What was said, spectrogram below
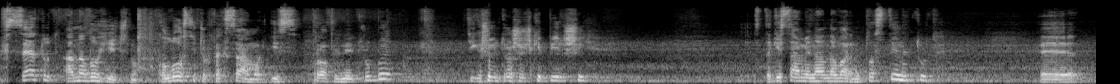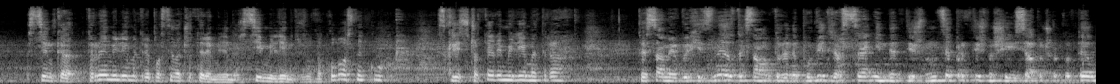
Все тут аналогічно. Колосничок так само із профільної труби, тільки що він трошечки більший. Такі самі на- наварні пластини тут. Е, стінка 3 мм, пластина 4 мм, 7 мм тут на колоснику, скрізь 4 мм. Той самий вихід знизу, так само турине повітря, все ідентично. Ну це практично 60 котел.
